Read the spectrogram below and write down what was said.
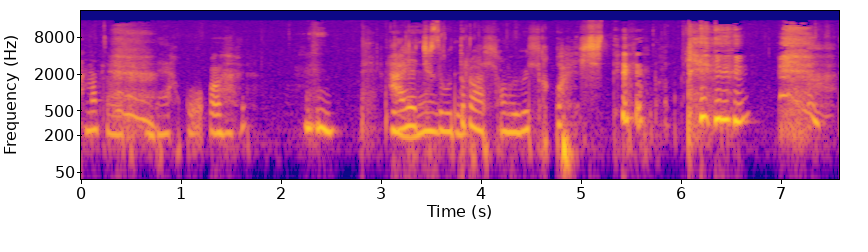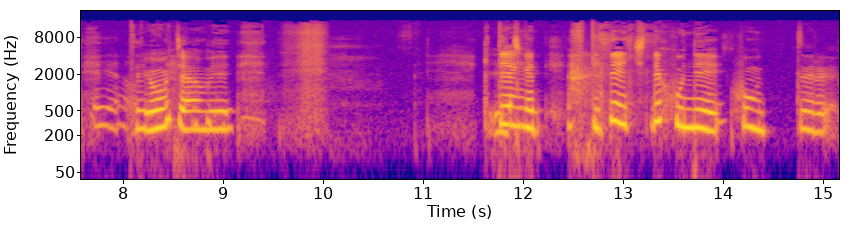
Санаа зовоод байхгүй. Аяа ч гэсэн өдөр болгон уйлахгүй шүү дээ. За юу ч юм бэ. Гэтэ ингээд сэтгэлээ илчлэх хүнээ хүн тэр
